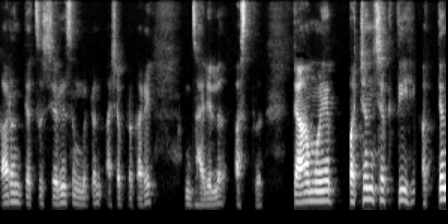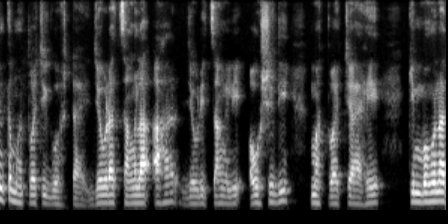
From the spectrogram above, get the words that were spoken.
कारण त्याचं शरीर संघटन अशा प्रकारे झालेलं असतं. त्यामुळे पचनशक्ती ही अत्यंत महत्त्वाची गोष्ट आहे. जेवढा चांगला आहार जेवढी चांगली औषधी महत्त्वाची आहे किंबहुना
